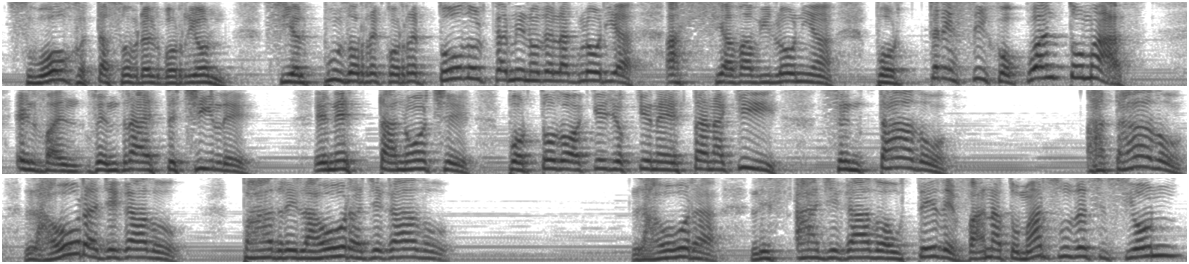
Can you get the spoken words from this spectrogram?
Su ojo está sobre el gorrión. Si él pudo recorrer todo el camino de la gloria hacia Babilonia por tres hijos, ¿cuánto más? Él vendrá a este Chile en esta noche por todos aquellos quienes están aquí sentados, atados. La hora ha llegado. Padre, la hora ha llegado. La hora les ha llegado a ustedes. ¿Van a tomar su decisión?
